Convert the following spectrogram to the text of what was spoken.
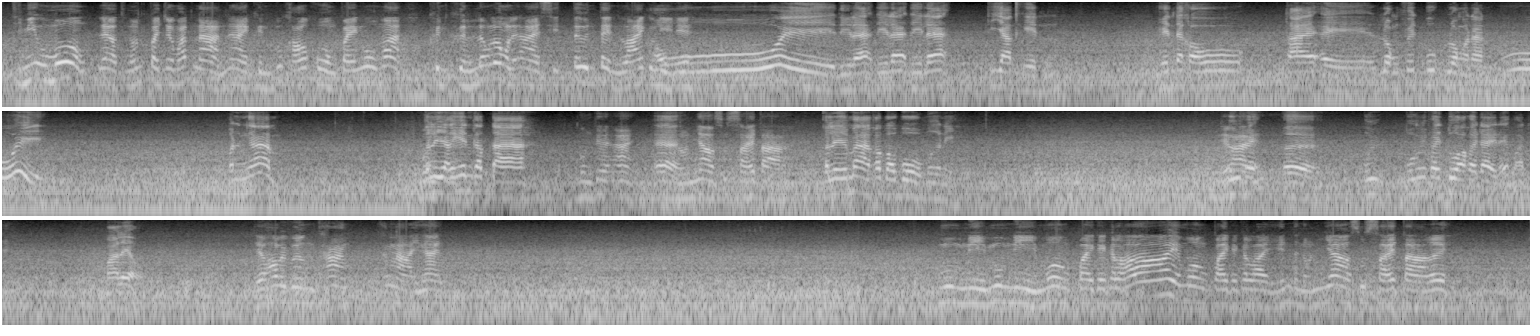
ที่มีอุโมงค์แล้วถนนไปจังหวัดน่านอายขึ้นภูเขาโค้งไปโง่มากขึ้นขึ้นล่องๆเลยอายสิตื่นเต้นร้ายกว่านี้เด้โอ้ยดีแล้วดีแล้วดีแล้วที่อยากเห็น เห็นแต่เขาถ่ายไอ้ลง Facebook ลงอันนั้นโอ้ย มันงามก็เลยอยากเห็นกับตา เบิ่งที่ไหนอายเออ ถนนยาวสุดสายตาก็เลยมาเขาบาโบกมือนี่เดี๋ยวปุ้ยอายไปเออปุ้ยปุ้ยมีไฟตัวค่อยได้ได้บัดนี้มาแล้ว เดี๋ยวเขาไปเบิ่งทางทางหนายังไงมุมนี้มุมนี้มองไปไกลๆมองไปไกลๆเห็นถนนยาวสุดสายตาเลย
